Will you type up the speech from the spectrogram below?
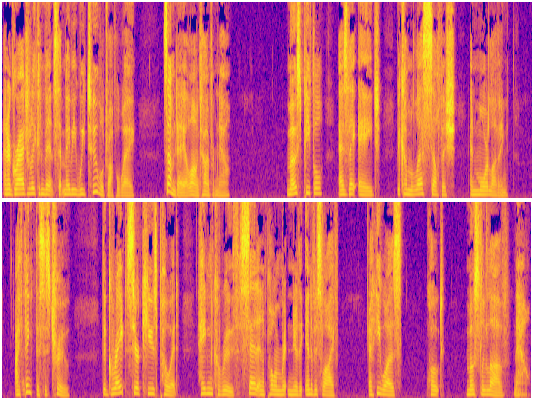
and are gradually convinced that maybe we too will drop away someday, a long time from now. Most people, as they age, become less selfish and more loving. I think this is true. The great Syracuse poet Hayden Carruth said in a poem written near the end of his life that he was, quote, mostly love now,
